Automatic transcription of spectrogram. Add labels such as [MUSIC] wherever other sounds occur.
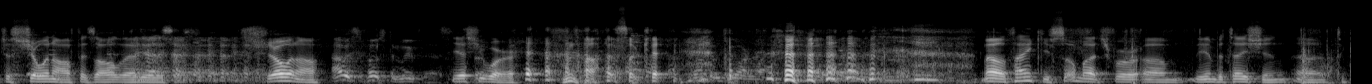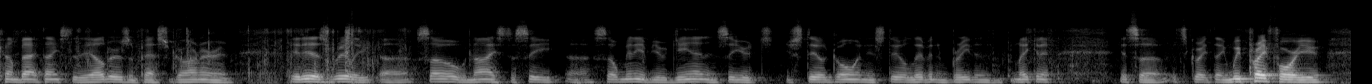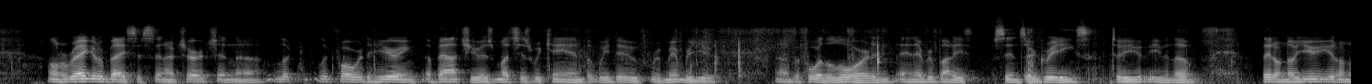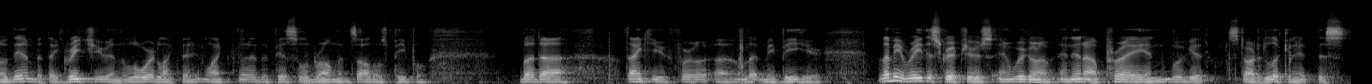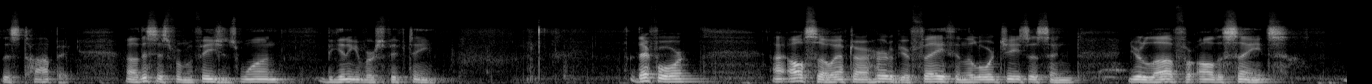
just showing off is all that is. showing off. I was supposed to move this. Yes, so. you were. [LAUGHS] no, it's okay. Welcome to our life. [LAUGHS] no, thank you so much for um, the invitation uh, to come back. Thanks to the elders and Pastor Garner. And it is really uh, so nice to see uh, so many of you again and see you're, you're still going and still living and breathing and making it. It's a, it's a great thing. We pray for you on a regular basis in our church and uh, look, look forward to hearing about you as much as we can, but we do remember you uh, before the Lord, and, and everybody sends their greetings to you, even though they don't know you, you don't know them, but they greet you in the Lord like the, like the, the Epistle of Romans, all those people. But uh, thank you for uh, letting me be here. Let me read the scriptures, and we're to, and then I'll pray, and we'll get started looking at this this topic. Uh, this is from Ephesians one, beginning of verse 15. Therefore, I also, after I heard of your faith in the Lord Jesus and your love for all the saints,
